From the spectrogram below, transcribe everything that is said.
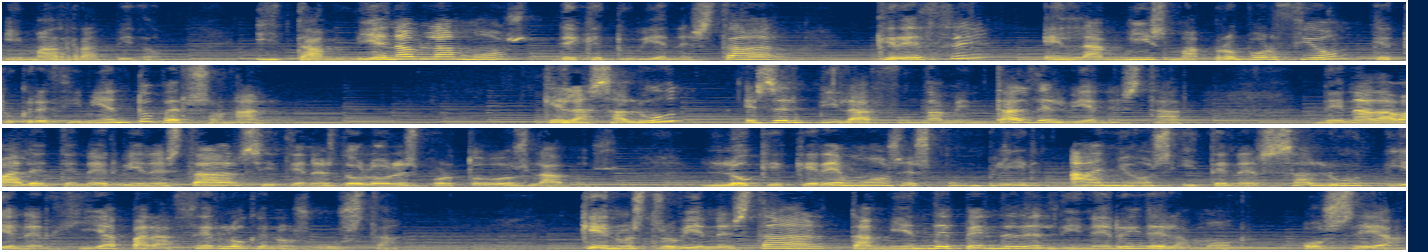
y más rápido. Y también hablamos de que tu bienestar crece en la misma proporción que tu crecimiento personal. Que la salud es el pilar fundamental del bienestar. De nada vale tener bienestar si tienes dolores por todos lados. Lo que queremos es cumplir años y tener salud y energía para hacer lo que nos gusta. Que nuestro bienestar también depende del dinero y del amor, o sea,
